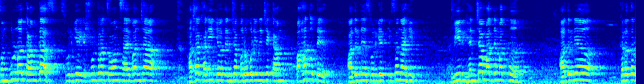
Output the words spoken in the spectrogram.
संपूर्ण कामकाज स्वर्गीय यशवंतराव चव्हाण साहेबांच्या हाताखाली किंवा त्यांच्या बरोबरीने जे काम पाहत होते आदरणीय स्वर्गीय किसन आहिर वीर ह्यांच्या माध्यमातून आदरणीय खरं तर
